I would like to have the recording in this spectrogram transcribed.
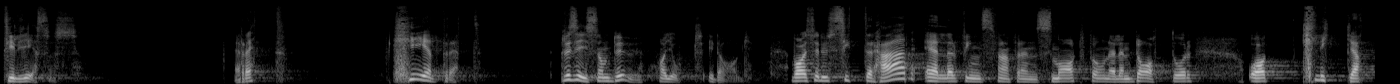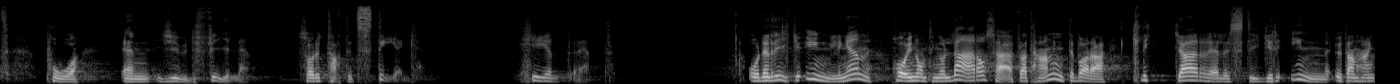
till Jesus. Rätt. Helt rätt. Precis som du har gjort idag. Vare sig du sitter här eller finns framför en smartphone eller en dator och har klickat på en ljudfil så har du tagit ett steg. Helt rätt. Och den rike ynglingen har ju någonting att lära oss här för att han inte bara klickar eller stiger in utan han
